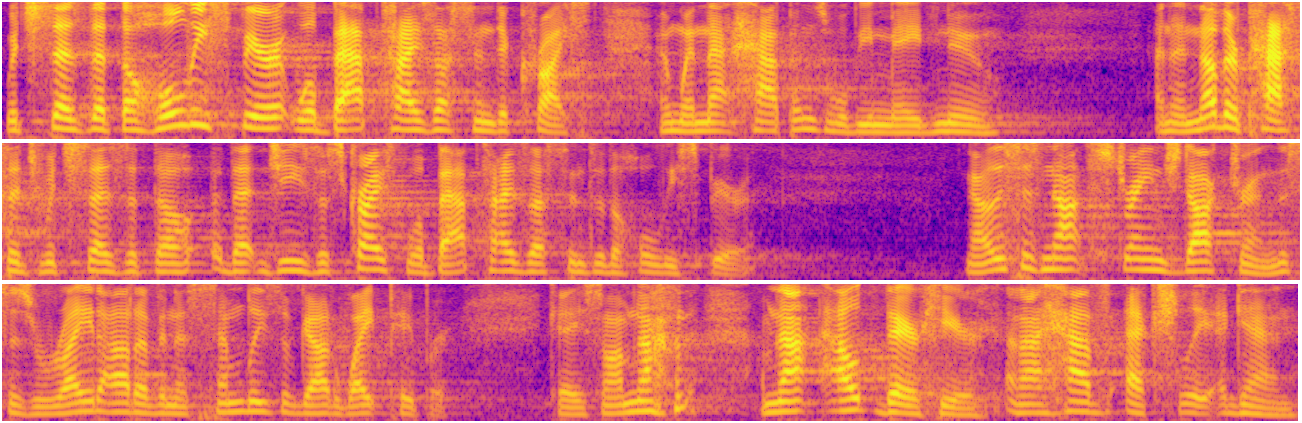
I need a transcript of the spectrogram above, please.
which says that the Holy Spirit will baptize us into Christ. And when that happens, we'll be made new. And another passage which says that, the, that Jesus Christ will baptize us into the Holy Spirit. Now, this is not strange doctrine. This is right out of an Assemblies of God white paper. Okay, so I'm not, I'm not out there here. And I have actually, again,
